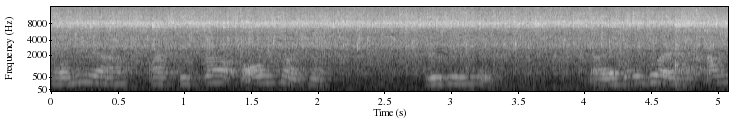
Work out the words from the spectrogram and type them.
For me uh, I prefer all sorts of within it. I don't go and I'm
